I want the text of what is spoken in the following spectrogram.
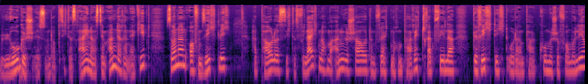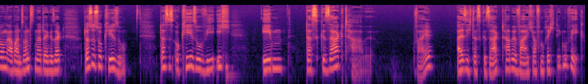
logisch ist und ob sich das eine aus dem anderen ergibt, sondern offensichtlich hat Paulus sich das vielleicht nochmal angeschaut und vielleicht noch ein paar Rechtschreibfehler berichtigt oder ein paar komische Formulierungen, aber ansonsten hat er gesagt, das ist okay so. Das ist okay so, wie ich eben das gesagt habe. Weil, als ich das gesagt habe, war ich auf dem richtigen Weg.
